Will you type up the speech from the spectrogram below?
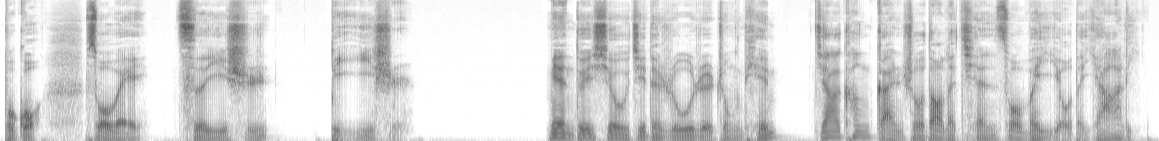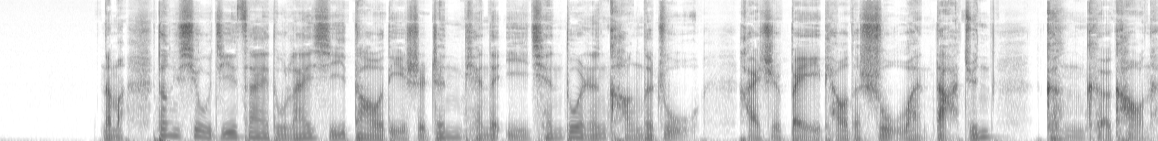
不过，所谓此一时，彼一时，面对秀吉的如日中天，家康感受到了前所未有的压力。那么，当秀吉再度来袭，到底是真田的一千多人扛得住，还是北条的数万大军更可靠呢？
